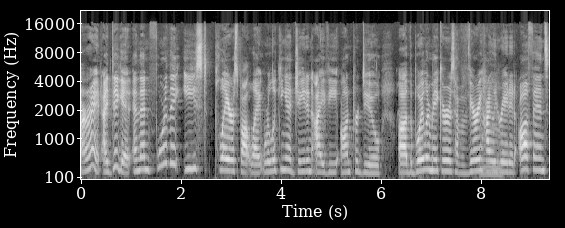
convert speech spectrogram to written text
All right, I dig it. And then for the East player spotlight, we're looking at Jaden Ivey on Purdue. Uh, the Boilermakers have a very highly mm. rated offense.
